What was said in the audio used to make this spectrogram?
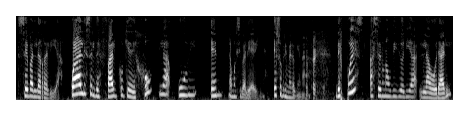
sepan la realidad. ¿Cuál es el desfalco que dejó la UDI en la Municipalidad de Viña? Eso primero que nada. Perfecto. Después, hacer una auditoría laboral.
